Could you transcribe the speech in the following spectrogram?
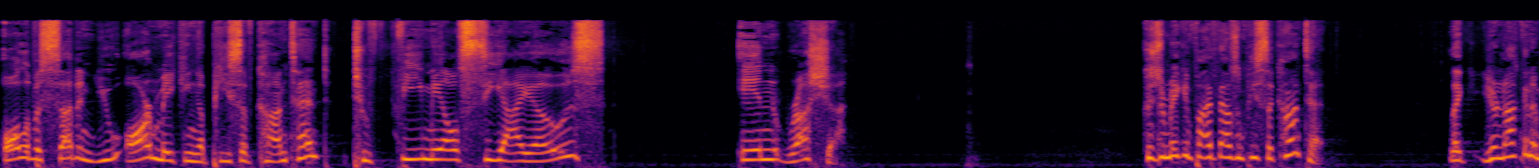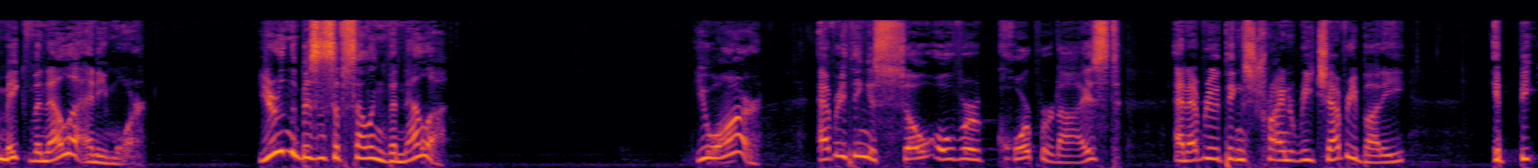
All of a sudden, you are making a piece of content to female CIOs in Russia. Because you're making 5,000 pieces of content. Like, you're not going to make vanilla anymore. You're in the business of selling vanilla. You are. Everything is so over corporatized and everything's trying to reach everybody. It be,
